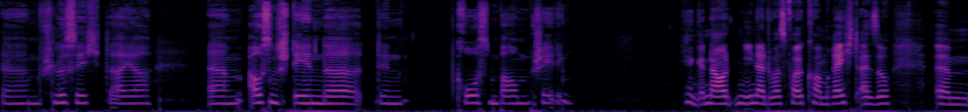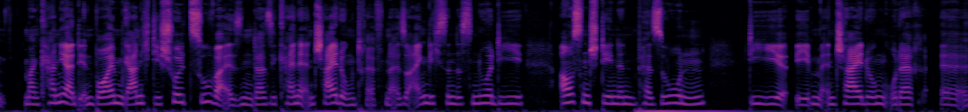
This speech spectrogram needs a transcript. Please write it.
ähm, schlüssig, da ja ähm, Außenstehende den großen Baum beschädigen. Ja, genau, Nina, du hast vollkommen recht. Also ähm, man kann ja den Bäumen gar nicht die Schuld zuweisen, da sie keine Entscheidungen treffen. Also eigentlich sind es nur die außenstehenden Personen, die eben Entscheidungen oder äh,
